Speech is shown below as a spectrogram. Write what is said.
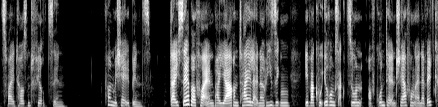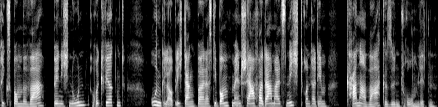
2014 von Michael Binz. Da ich selber vor ein paar Jahren Teil einer riesigen Evakuierungsaktion aufgrund der Entschärfung einer Weltkriegsbombe war, bin ich nun, rückwirkend, unglaublich dankbar, dass die Bombenentschärfer damals nicht unter dem Kanawake-Syndrom litten.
